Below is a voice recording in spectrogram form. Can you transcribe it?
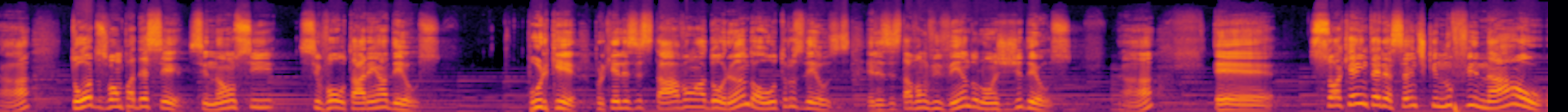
Tá? Todos vão padecer, se não se, se voltarem a Deus. Por quê? Porque eles estavam adorando a outros deuses, eles estavam vivendo longe de Deus. Tá? É, só que é interessante que no final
